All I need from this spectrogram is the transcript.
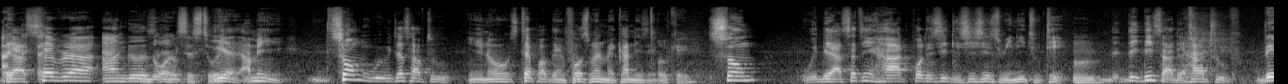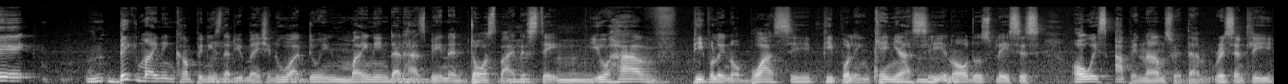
There I- are I- several angles. and- Nuances to it. Yeah, I mean, some we just have to, you know, step up the enforcement mechanism. Okay. Some there are certain hard policy decisions we need to take. Mm. Th- th- these are the hard truth. the m- big mining companies that you mentioned who are doing mining that has been endorsed by the state. You have people in Obuasi, people in Kenyasi, and all those places always up in arms with them. Recently,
